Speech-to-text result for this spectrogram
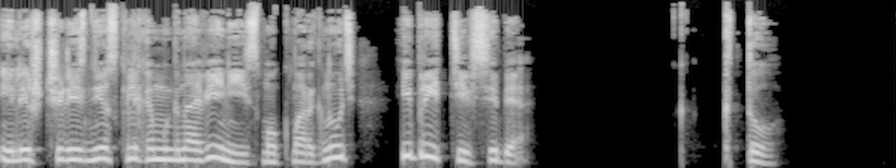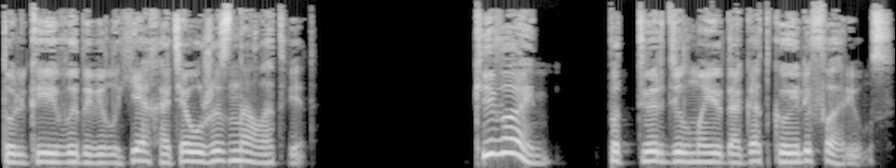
и лишь через несколько мгновений смог моргнуть и прийти в себя. «Кто?» — только и выдавил я, хотя уже знал ответ. «Кивайн», — подтвердил мою догадку Элифариус.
